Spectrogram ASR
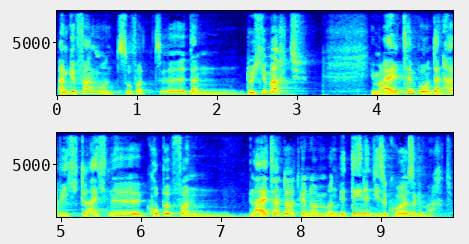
angefangen und sofort äh, dann durchgemacht im Eiltempo und dann habe ich gleich eine Gruppe von Leitern dort genommen und mit denen diese Kurse gemacht.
